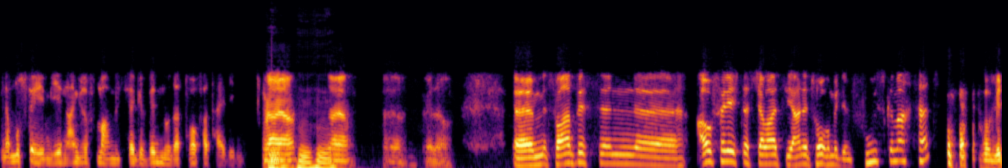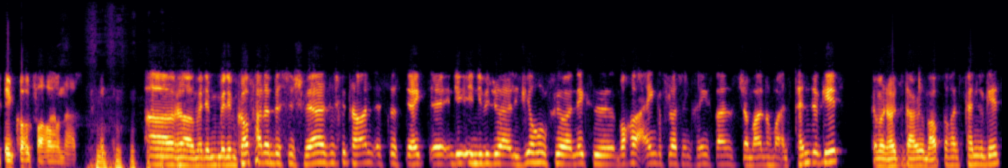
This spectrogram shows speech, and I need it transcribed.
da musst du eben jeden Angriff machen, willst ja gewinnen oder Tor verteidigen. Naja, mhm. naja, ja, genau. Ähm, es war ein bisschen äh, auffällig, dass Jamal Ziane Tore mit dem Fuß gemacht hat. Und mit dem Kopf verhauen hat. äh, ja, mit, dem, mit dem Kopf hat er ein bisschen schwer sich getan. Ist das direkt äh, in die Individualisierung für nächste Woche eingeflossen im Trainingsplan, dass Jamal nochmal ans Pendel geht? Wenn man heutzutage überhaupt noch ans Pendel geht?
